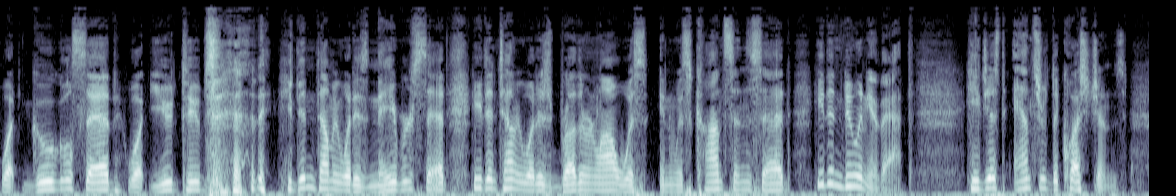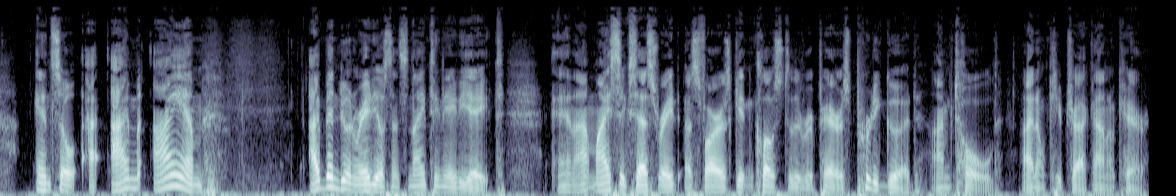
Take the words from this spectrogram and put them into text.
what Google said, what YouTube said. he didn't tell me what his neighbors said. He didn't tell me what his brother-in-law was in Wisconsin said. He didn't do any of that. He just answered the questions. And so I, I'm I am I've been doing radio since 1988 and my success rate as far as getting close to the repair is pretty good, I'm told. I don't keep track, I don't care.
